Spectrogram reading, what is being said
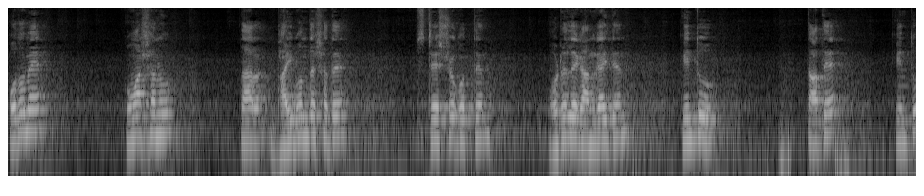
প্রথমে কুমার শানু তার ভাই বোনদের সাথে স্টেজ শো করতেন, হোটেলে গান গাইতেন, কিন্তু তাতে কিন্তু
